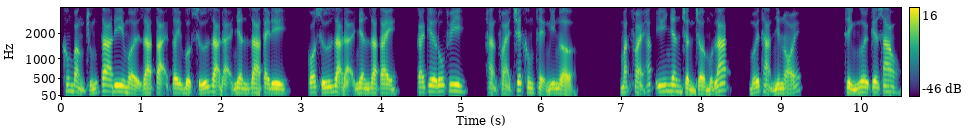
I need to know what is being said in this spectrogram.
không bằng chúng ta đi mời ra tại tây vực sứ giả đại nhân ra tay đi, có sứ giả đại nhân ra tay, cái kia đỗ phi, hẳn phải chết không thể nghi ngờ. Mặt phải hắc y nhân trần chờ một lát, mới thản nhiên nói, thỉnh ngươi kia sao?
